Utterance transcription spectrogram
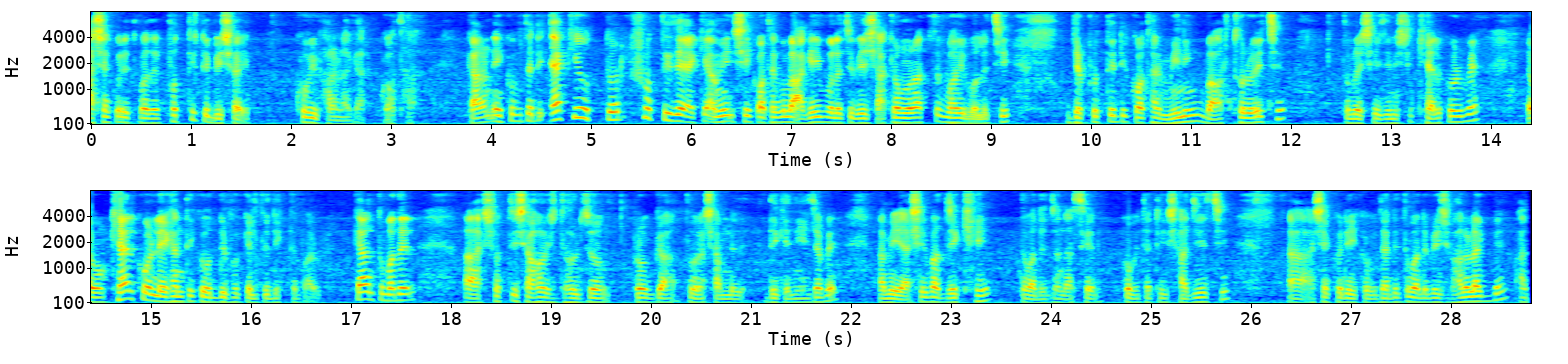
আশা করি তোমাদের প্রত্যেকটি বিষয় খুবই ভালো লাগার কথা। কারণ এই কবিতাটি একই উত্তর, সত্যি যে একই। আমি সেই কথাগুলো আগেই বলেছি, বেশ আক্রমণাত্মকভাবে বলেছি যে প্রত্যেকটি কথার মিনিং বা অর্থ রয়েছে। তোমরা সেই জিনিসটি খেয়াল করবে এবং খেয়াল করলে এখান থেকে উদ্দীপক কেলতে দেখতে পারবে। কারণ তোমাদের শক্তি, সাহস, ধৈর্য, প্রজ্ঞা তোমরা সামনে দিকে নিয়ে যাবে। আমি আশীর্বাদ রেখে তোমাদের জন্য আজকের কবিতাটি সাজিয়েছি। আশা করি এই কবিতাটি তোমাদের বেশ ভালো লাগবে। আর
